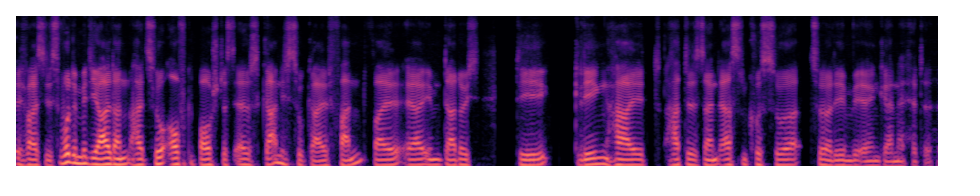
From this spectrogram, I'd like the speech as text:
ich weiß nicht, es wurde medial dann halt so aufgebauscht, dass er das gar nicht so geil fand, weil er ihm dadurch die Gelegenheit hatte, seinen ersten Kuss so zu erleben, wie er ihn gerne hätte.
